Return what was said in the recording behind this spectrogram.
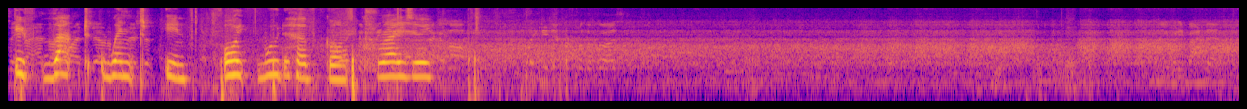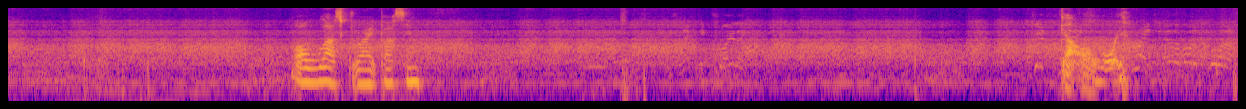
If that had the that lion's share of went in, I would have gone crazy. Completely different from the first. Nobody back there. Oh, that's great passing. Left him trailing. Oh, boy. Straight into the bottom corner.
